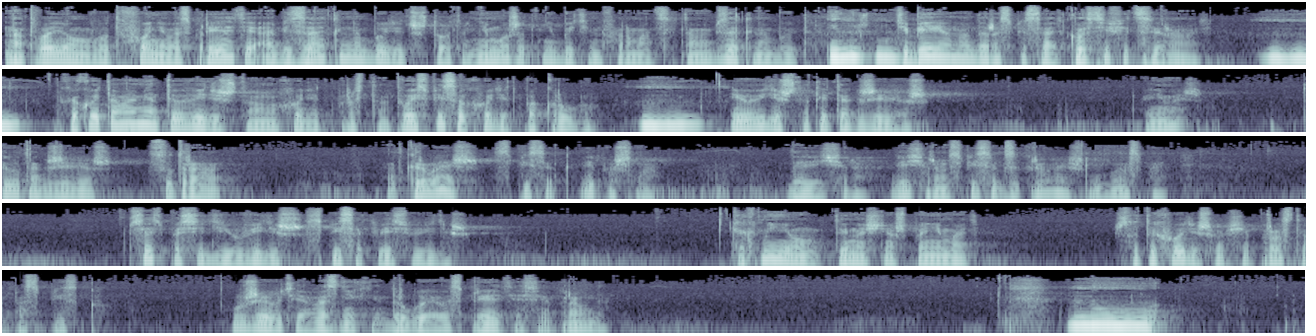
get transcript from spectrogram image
на твоем вот фоне восприятия обязательно будет что-то. Не может не быть информации. Там обязательно будет. И нужно... Тебе ее надо расписать, классифицировать. Угу. В какой-то момент ты увидишь, что он уходит просто, твой список ходит по кругу. Угу. И увидишь, что ты так живешь. Понимаешь? Ты вот так живешь. С утра открываешь список и пошла до вечера. Вечером список закрываешь, легла спать. Сядь, посиди, увидишь, список весь увидишь. Как минимум ты начнешь понимать, что ты ходишь вообще просто по списку. Уже у тебя возникнет другое восприятие себя, правда? Ну,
